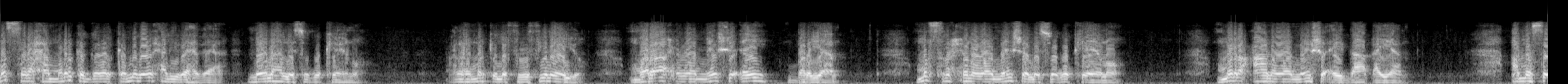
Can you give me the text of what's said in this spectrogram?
masraxa mararka gobol ka mida waxaa la yidhaahdaa meelaha laysugu keeno. Macnaha markii la foofinayo maraaxu waa meesha ay baryaan. Masraxuna waa meesha laysugu keeno. Marcaana waa meesha ay daaqayaan amase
